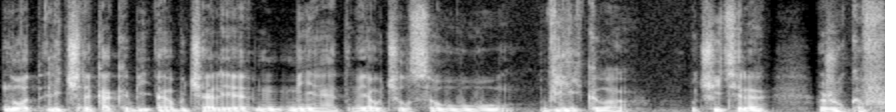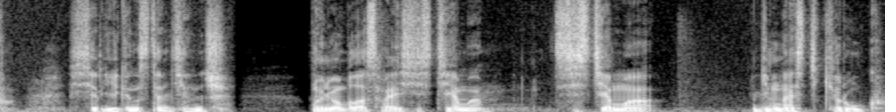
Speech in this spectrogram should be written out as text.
ну вот лично как обучали меня этому? Я учился у великого учителя Жуков Сергей Константинович. У него была своя система. Система гимнастики рук.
